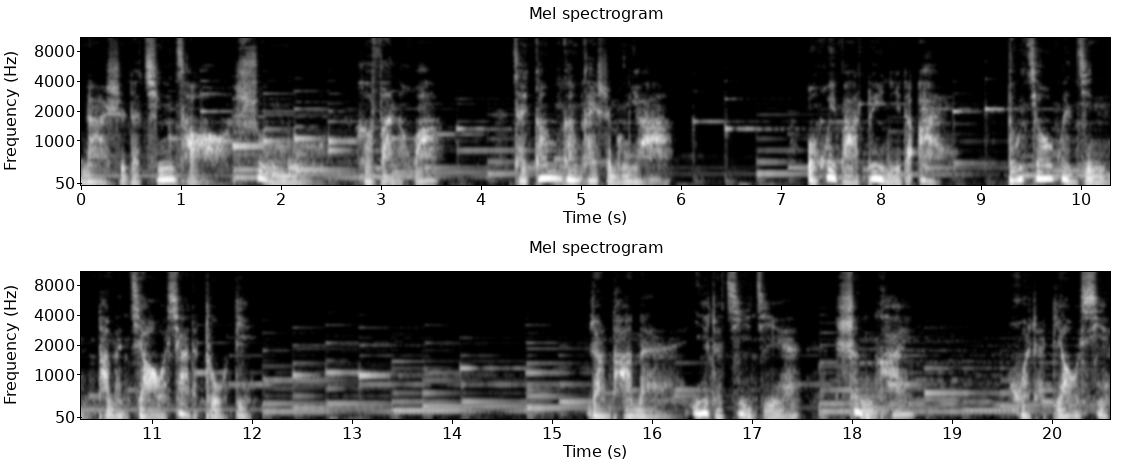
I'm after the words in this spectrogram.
那时的青草、树木和繁花，才刚刚开始萌芽，我会把对你的爱。都浇灌进他们脚下的土地，让他们依着季节盛开或者凋谢。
